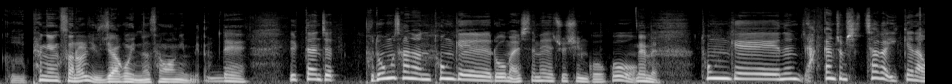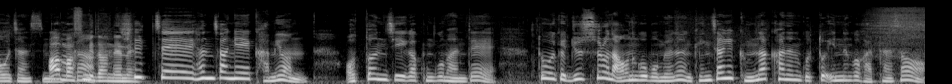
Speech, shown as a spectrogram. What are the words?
그 평행선을 유지하고 있는 상황입니다. 네. 일단 이제 부동산원 통계로 말씀해 주신 거고 네네. 통계는 약간 좀 시차가 있게 나오지 않습니까? 아, 맞습니다. 네네. 실제 현장에 가면 어떤지가 궁금한데 또 이렇게 뉴스로 나오는 거 보면은 굉장히 급락하는 곳도 있는 것 같아서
